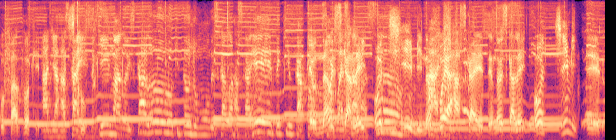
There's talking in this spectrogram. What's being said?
por favor, querido. A de Arrascaeta, que não, não escalou, que todo mundo escalou Arrascaeta, que o Capão Eu não escalei o time, não Ai, foi Arrascaeta, eu não escalei o time inteiro.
